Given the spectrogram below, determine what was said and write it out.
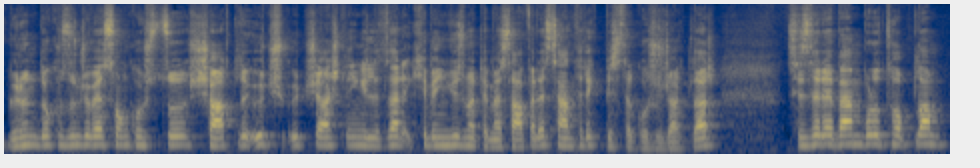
Günün 9. ve son koşusu şartlı 3. 3 yaşlı İngilizler 2100 metre mesafede sentrik pistte koşacaklar. Sizlere ben burada toplam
